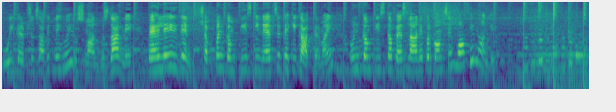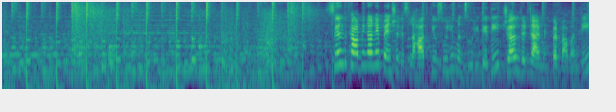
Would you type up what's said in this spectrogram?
کوئی کرپشن ثابت نہیں ہوئی۔ عثمان بزدار نے پہلے ہی دن چھپن کمپنیز کی نیب سے تحقیقات کروائیں۔ ان کمپنیز کا فیصلہ آنے پر قوم سے معافی مانگے۔ سندھ کابینہ نے پینشن اصلاحات کی اصولی منظوری دے دی۔ جلد ریٹائرمنٹ پر پابندی۔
